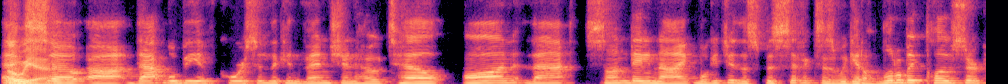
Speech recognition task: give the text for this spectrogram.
And Oh, yeah. so uh, that will be, of course, in the convention hotel on that Sunday night. We'll get you the specifics as we get a little bit closer.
